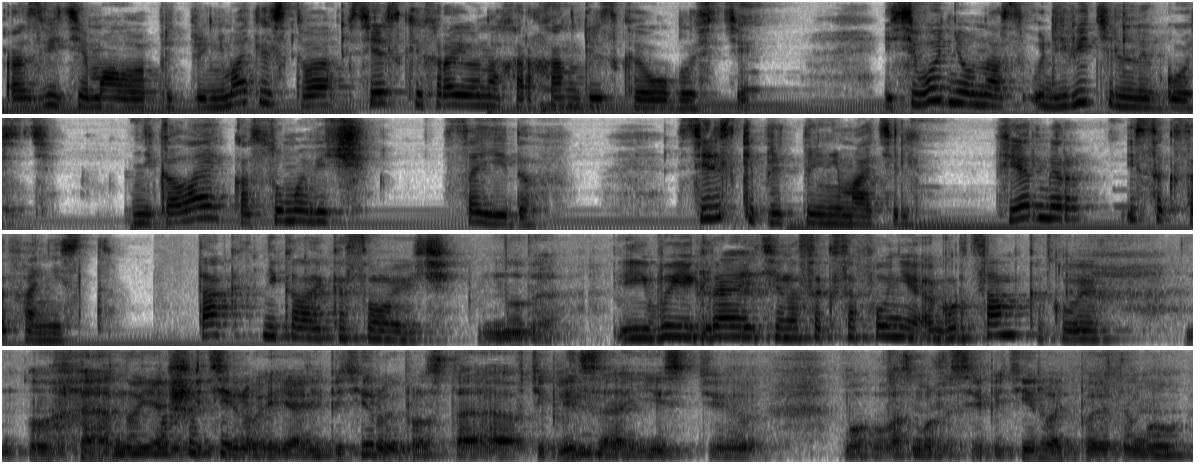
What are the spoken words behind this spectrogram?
развитие малого предпринимательства в сельских районах Архангельской области. И сегодня у нас удивительный гость – Николай Касумович Саидов, сельский предприниматель, фермер и саксофонист. Так, Николай Касумович? Ну да. И вы играете на саксофоне огурцам, как вы ну, но я Пошутили. репетирую, я репетирую, просто в теплице есть э, возможность репетировать, поэтому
